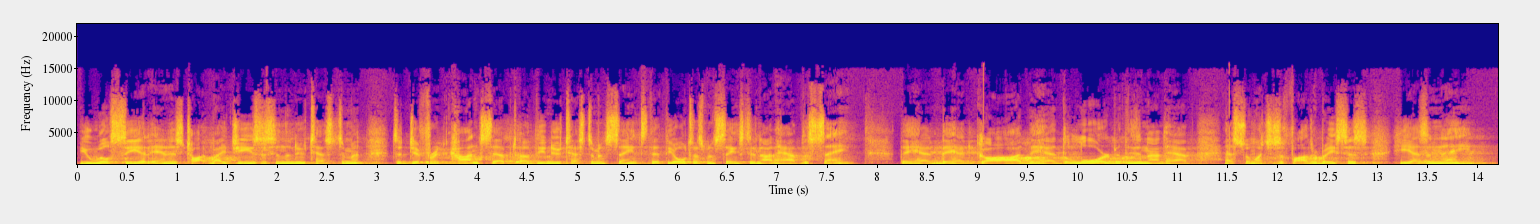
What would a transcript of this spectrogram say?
You will see it, and it's taught by Jesus in the New Testament. It's a different concept of the New Testament saints that the Old Testament saints did not have the same. They had, they had God, they had the Lord, but they did not have as so much as a Father. But he says he has a name.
